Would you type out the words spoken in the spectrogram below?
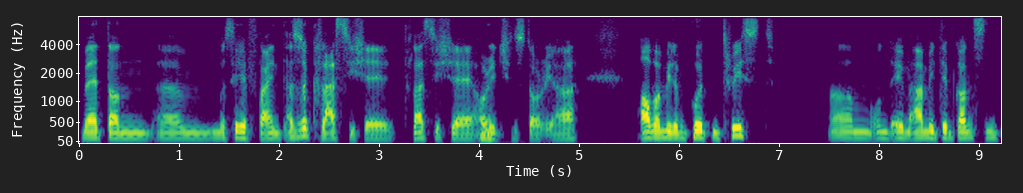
wird dann, ähm, muss ihre Freunde, also so klassische, klassische mhm. Origin Story auch, aber mit einem guten Twist. Ähm, und eben auch mit dem ganzen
